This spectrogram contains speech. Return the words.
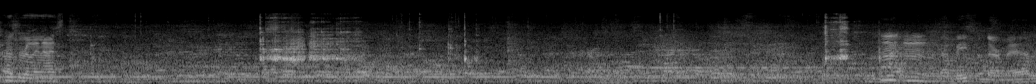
That's really nice. That beef in there, man.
